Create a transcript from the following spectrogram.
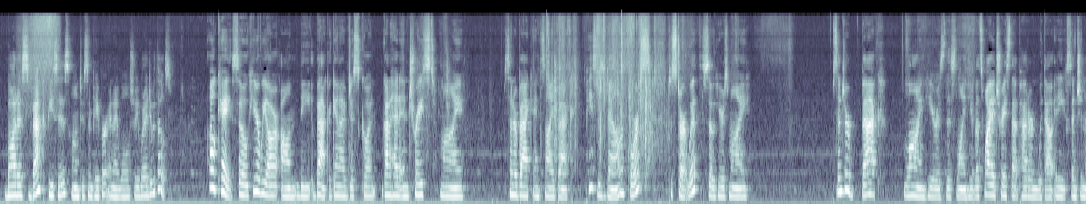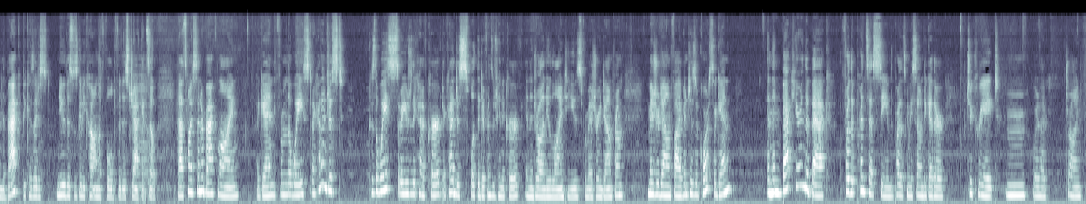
bodice back pieces onto some paper and I will show you what I do with those. Okay, so here we are on the back. Again, I've just gone, gone ahead and traced my center back and side back pieces down, of course, to start with. So here's my center back line here is this line here. That's why I traced that pattern without any extension in the back because I just knew this was going to be cut on the fold for this jacket. So that's my center back line. Again, from the waist, I kind of just, because the waists are usually kind of curved, I kind of just split the difference between the curve and then draw a new line to use for measuring down from. Measure down five inches, of course, again. And then back here in the back, for the princess seam, the part that's going to be sewn together to create, hmm, where did I, drawing.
